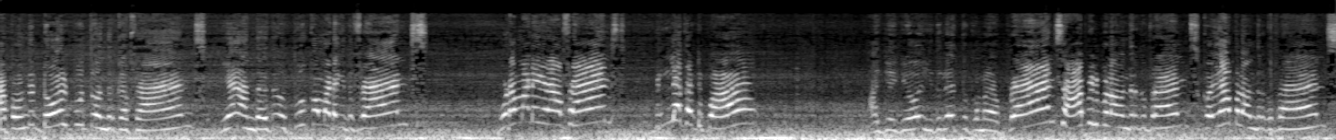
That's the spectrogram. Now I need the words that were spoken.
நான் இப்ப வந்து டோல் பூத்து வந்திருக்கேன் ஃப்ரெண்ட்ஸ் ஏன் அந்த இது தூக்க மாட்டேங்குது ஃப்ரெண்ட்ஸ் விட மாட்டேங்கிறான் ஃப்ரெண்ட்ஸ் பில்ல கட்டுப்பா. ஐயோ இதுல தூக்க மாட்டேன் ஃப்ரெண்ட்ஸ் ஆப்பிள் பழம் வந்திருக்கு ஃப்ரெண்ட்ஸ் கொய்யா பழம் வந்திருக்கு ஃப்ரெண்ட்ஸ்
